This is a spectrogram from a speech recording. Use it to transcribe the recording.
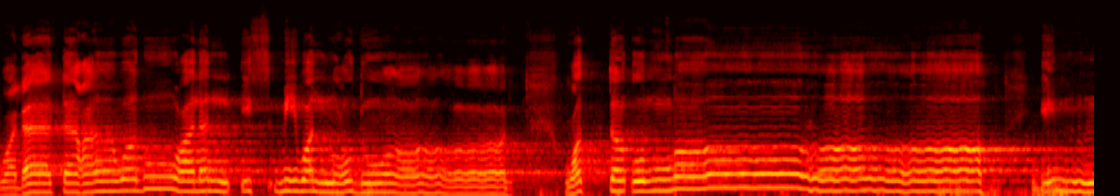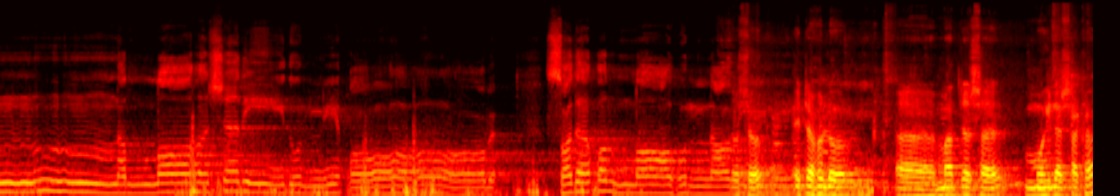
ولا تعاونوا على الإثم والعدوان واتقوا الله إن الله شديد العقاب صدق الله দর্শক العظيم এটা হলো আহ, মাদ্রাসার মহিলা শাখা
